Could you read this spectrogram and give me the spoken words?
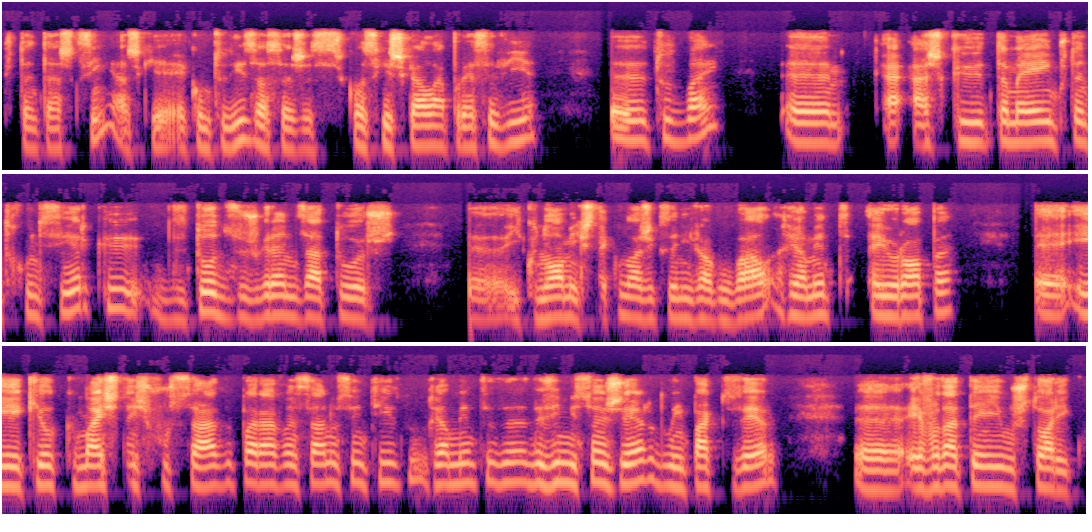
Portanto, acho que sim, acho que é, é como tu dizes, ou seja, se conseguir chegar lá por essa via, uh, tudo bem. Uh, acho que também é importante reconhecer que de todos os grandes atores uh, económicos, tecnológicos a nível global, realmente a Europa é aquele que mais tem esforçado para avançar no sentido realmente das emissões zero, do impacto zero. É verdade tem um histórico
